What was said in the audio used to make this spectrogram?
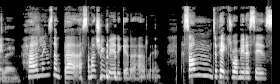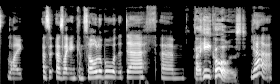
hurdling. Hurdling's the best. I'm actually really good at hurdling. Some depict Romulus as like as as like inconsolable at the death. Um, That he caused. yeah.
